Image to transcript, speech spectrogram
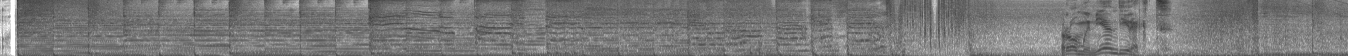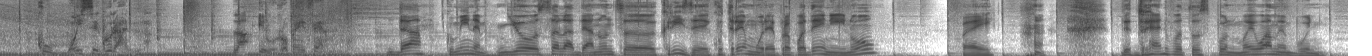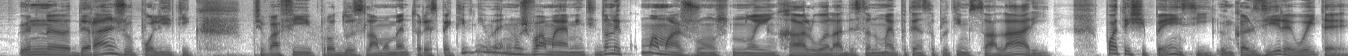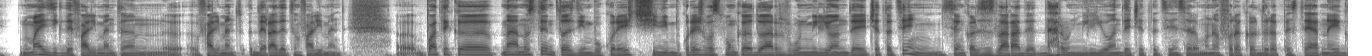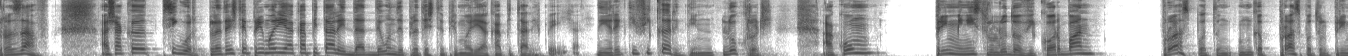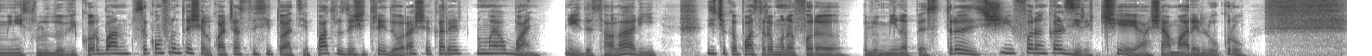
România în direct cu Moise Guran la Europa FM. Da, cu mine. Eu ăla de anunță crize, cu tremure, prăpădenii, nu? Păi, de doi ani vă tot spun, măi, oameni buni, în uh, deranjul politic ce va fi produs la momentul respectiv, nimeni nu-și va mai aminti, domnule, cum am ajuns noi în halul ăla de să nu mai putem să plătim salarii, poate și pensii, încălzire, uite, nu mai zic de faliment, în, uh, faliment de radet în faliment. Uh, poate că, na, nu suntem toți din București și din București vă spun că doar un milion de cetățeni se încălzesc la radet, dar un milion de cetățeni să rămână fără căldură peste iarnă e grozav. Așa că, sigur, plătește primăria capitalei, dar de unde plătește primăria capitalei? Păi, din rectificări, din lucruri. Acum, prim-ministrul Ludovic Orban proaspăt, încă proaspătul prim-ministru Ludovic Orban, se confruntă și el cu această situație. 43 de orașe care nu mai au bani, nici de salarii, zice că poate să rămână fără lumină pe străzi și fără încălzire. Ce e așa mare lucru?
